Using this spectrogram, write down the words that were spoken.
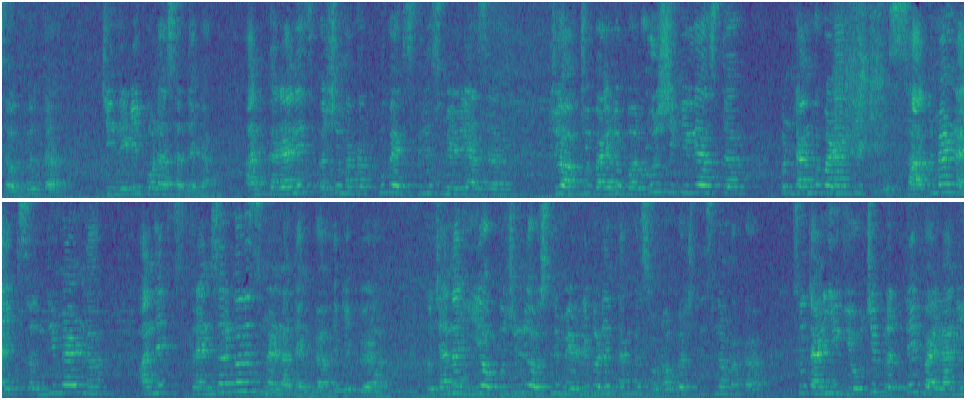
सर्व करता जी निडी कोण आसा तेका आनी खऱ्यांनीच अशी म्हाका खूब एक्सपिरियन्स मेळ्ळी आसा ज्यो आमच्यो बायलो भरपूर शिकिल्ल्यो आसता पूण तांकां कोणाक एक साथ मेळना एक संदी मेळना आनी एक फ्रेंड सर्कलच मेळना तांकां एक एक वेळा. सो जेन्ना ही ऑपॉर्च्युनिटी असली मेळ्ळी कडेन तांकां सोडप अशें दिसना म्हाका सो तांणी ही घेवची प्रत्येक बायलांनी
